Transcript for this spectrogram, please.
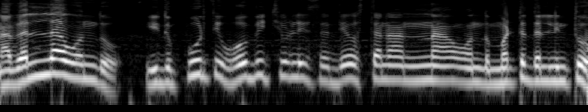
ನಾವೆಲ್ಲ ಒಂದು, ಇದು ಪೂರ್ತಿ ಓಬಿಚುಳ್ಳಿ ದೇವಸ್ಥಾನ ಅನ್ನೋ ಒಂದು ಮಟ್ಟದಲ್ಲಿ ನಿಂತು,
